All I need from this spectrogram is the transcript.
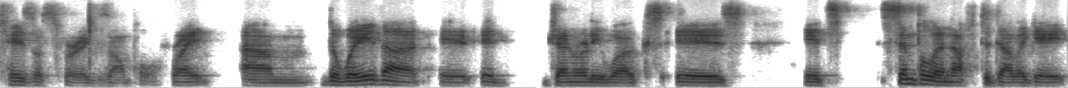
Tezos, for example, right? Um, the way that it, it, generally works is it's simple enough to delegate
